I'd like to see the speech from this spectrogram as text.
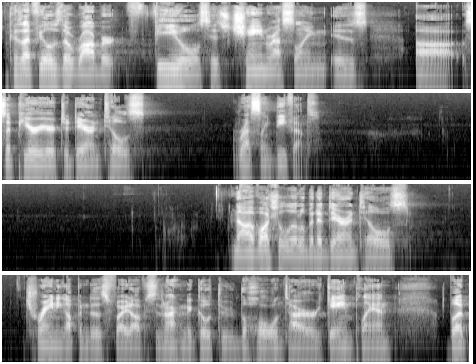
Because I feel as though Robert feels his chain wrestling is uh, superior to Darren Till's wrestling defense. Now, I've watched a little bit of Darren Till's training up into this fight. Obviously, they're not going to go through the whole entire game plan. But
